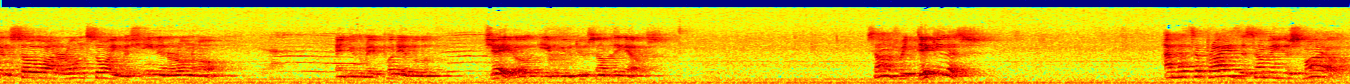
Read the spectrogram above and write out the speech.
can sew on her own sewing machine in her own home. And you can be put in jail if you do something else. Sounds ridiculous. I'm not surprised that some of you smile.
